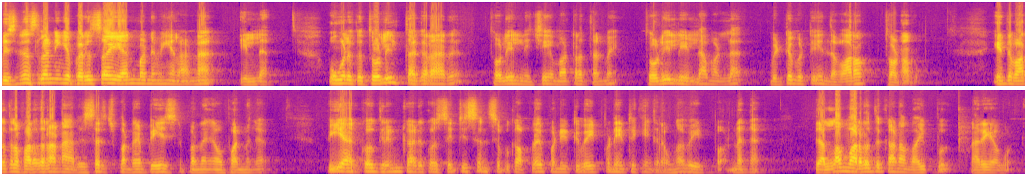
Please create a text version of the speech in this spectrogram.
பிஸ்னஸில் நீங்கள் பெருசாக ஏர்ன் பண்ணுவீங்களான்னா இல்லை. உங்களுக்கு தொழில் தகராறு தொழில் நிச்சயமற்ற தன்மை தொழில் இல்லாமல்ல விட்டு விட்டு இந்த வாரம் தொடரும். இந்த வாரத்தில் ஃபர்தராக நான் ரிசர்ச் பண்ணுறேன் பிஹெச்டி பண்ணுங்க பண்ணுங்கள் பிஆருக்கோ கிரீன் கார்டுக்கோ சிட்டிசன்ஷிப்புக்கு அப்ளை பண்ணிவிட்டு வெயிட் பண்ணிட்டு இருக்கேங்கிறவங்க வெயிட் பண்ணுங்க. இதெல்லாம் வர்றதுக்கான வாய்ப்பு நிறையா உண்டு.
